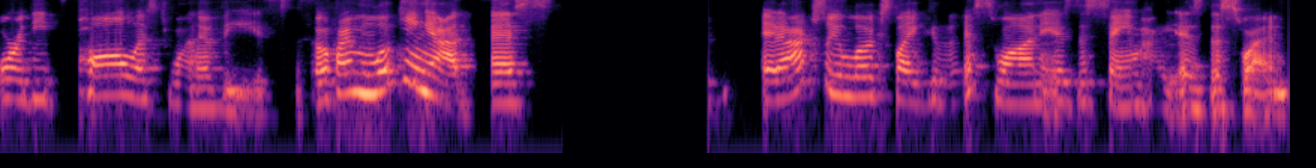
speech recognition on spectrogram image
or the tallest one of these. So if I'm looking at this it actually looks like this one is the same height as this one.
